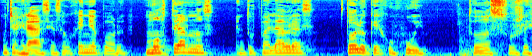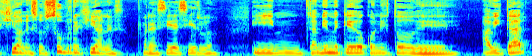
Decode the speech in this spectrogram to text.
Muchas gracias, Eugenia, por mostrarnos en tus palabras todo lo que es Jujuy, todas sus regiones, sus subregiones, por así decirlo. Y mm, también me quedo con esto de habitar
